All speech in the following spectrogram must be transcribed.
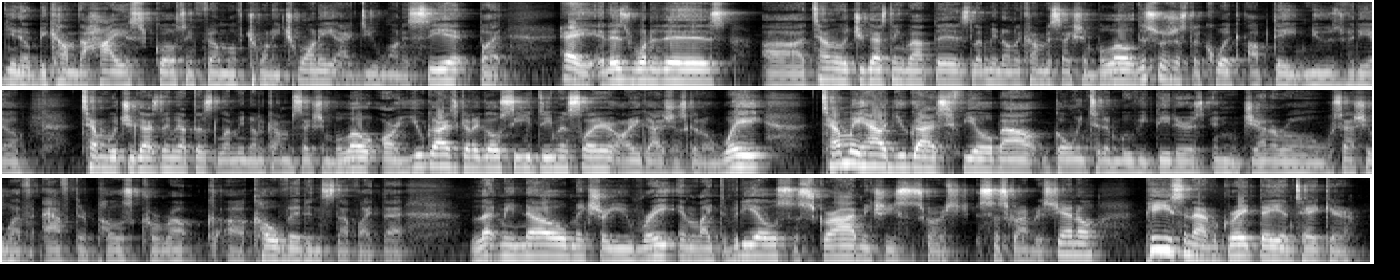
you know, become the highest grossing film of 2020. I do want to see it, but hey, it is what it is. Uh, tell me what you guys think about this. Let me know in the comment section below. This was just a quick update news video. Tell me what you guys think about this. Let me know in the comment section below. Are you guys going to go see Demon Slayer? Or are you guys just going to wait? Tell me how you guys feel about going to the movie theaters in general, especially with after post uh, COVID and stuff like that. Let me know. Make sure you rate and like the video. Subscribe. Make sure you subscribe, subscribe to this channel. Peace and have a great day and take care.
